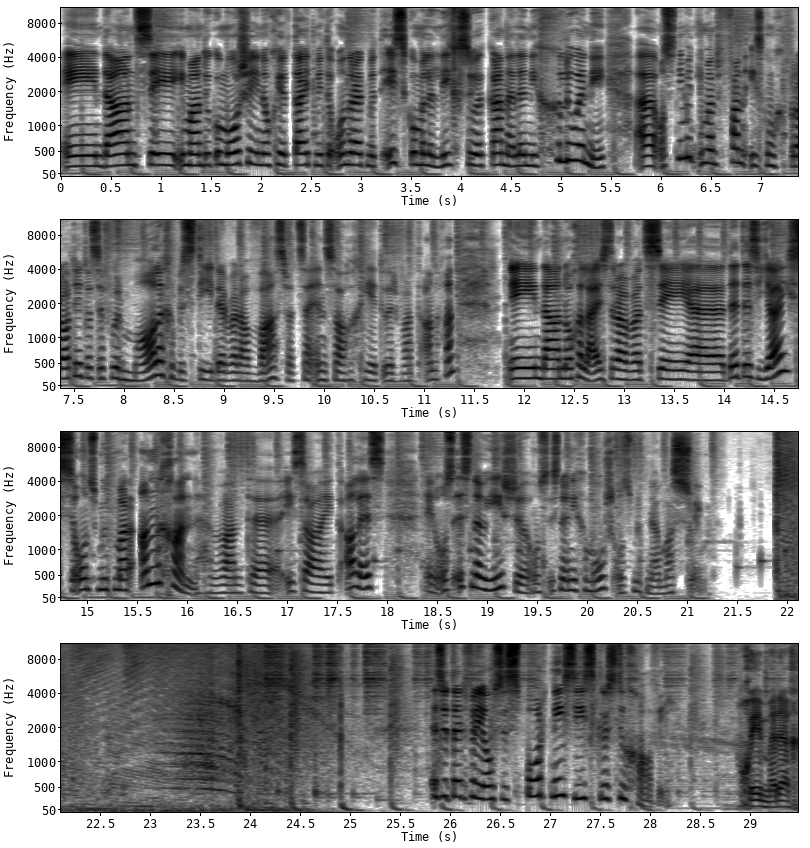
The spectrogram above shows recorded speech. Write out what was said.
En dan sê iemand hoekom mors jy nog jou tyd met 'n onderhoud met Eskom? Hulle lieg so, kan hulle nie glo nie. Uh, ons het nie met iemand van Eskom gepraat nie. Dit was 'n voormalige bestuurder wat daar was wat sy insig gegee het oor wat aangaan. En dan nog 'n luisteraar wat sê uh, dit is juis ons moet maar aangaan want uh, Isa het alles en ons is nou hier so ons is nou nie gemors ons moet nou maar swem. Is dit tyd vir die jongste sportnuus hier's Christo Gawie. Goeiemiddag.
